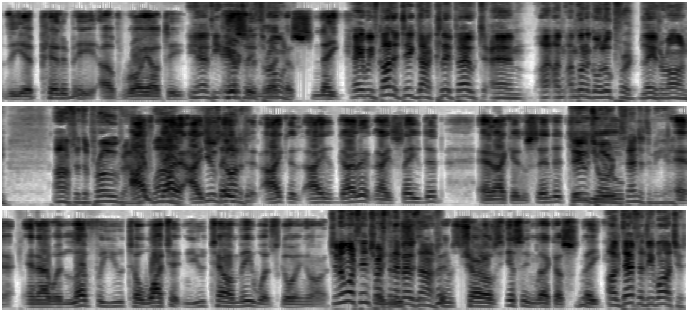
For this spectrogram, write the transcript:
the epitome of royalty. Yeah, the heir to the throne. Like a snake. Hey, we've got to dig that clip out. Um, I, am I'm, I'm going to go look for it later on after the program. I've wow. got it. I You've saved it. it. I could. I got it, and I saved it and I can send it to Do, you. Jordan, send it to me. Yeah. And, and I would love for you to watch it and you tell me what's going on. Do you know what's interesting about that? Prince Charles hissing like a snake. I'll definitely watch it.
